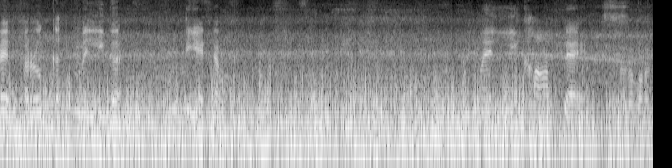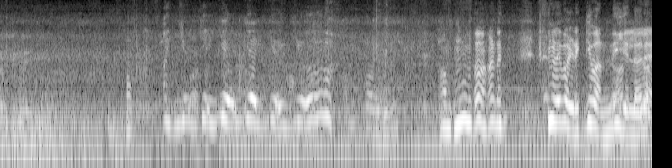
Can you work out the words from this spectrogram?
നമ്മുടെ ഫറൂഖ് മല്ലിക തിയേറ്റർ. മല്ലിക അയ്യോ അമ്മാണ്. നിങ്ങൾ വഴിക്ക് വന്നില്ലല്ലോ അല്ലേ?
